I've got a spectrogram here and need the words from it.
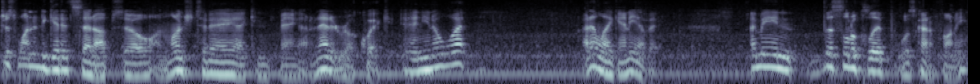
Just wanted to get it set up so on lunch today I can bang out an edit real quick. And you know what? I didn't like any of it. I mean, this little clip was kind of funny.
